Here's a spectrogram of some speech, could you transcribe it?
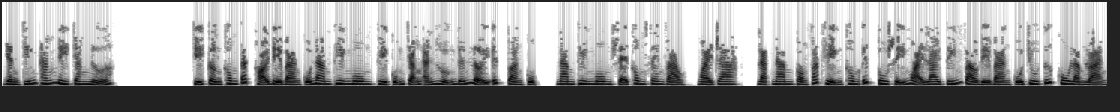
Giành chiến thắng đi chăng nữa. Chỉ cần không tách khỏi địa bàn của Nam Thiên Môn thì cũng chẳng ảnh hưởng đến lợi ích toàn cục, Nam Thiên Môn sẽ không xen vào, ngoài ra, Lạc Nam còn phát hiện không ít tu sĩ ngoại lai tiến vào địa bàn của Chu Tước Khu làm loạn,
